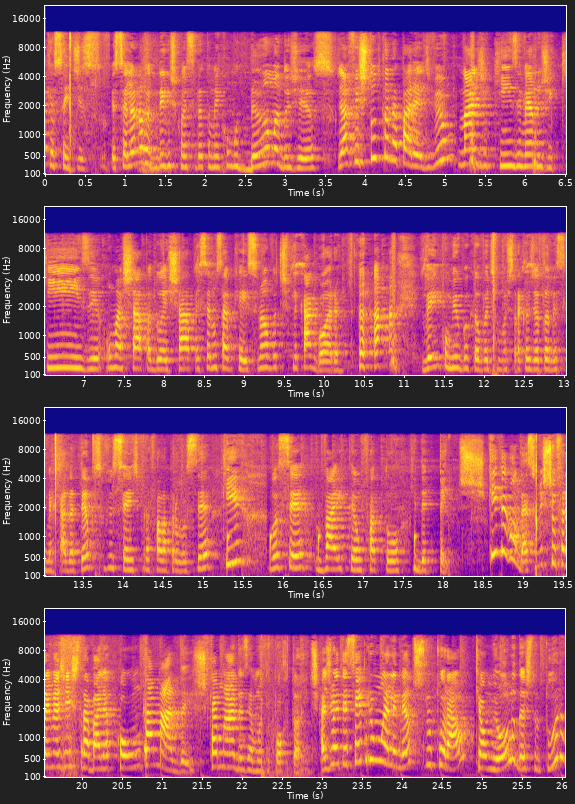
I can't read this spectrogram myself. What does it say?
É que eu sei disso? Eu sou Helena Rodrigues, conhecida também como Dama do Gesso. Já fiz tudo que é na parede, viu? Mais de 15, menos de 15, uma chapa, duas chapas. Você não sabe o que é isso, não? Eu vou te explicar agora. Vem comigo que eu vou te mostrar que eu já tô nesse mercado há tempo suficiente pra falar pra você que você vai ter um fator que depende. O que que acontece? No steel frame a gente trabalha com camadas. Camadas é muito importante. A gente vai ter sempre um elemento estrutural, que é o miolo da estrutura,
